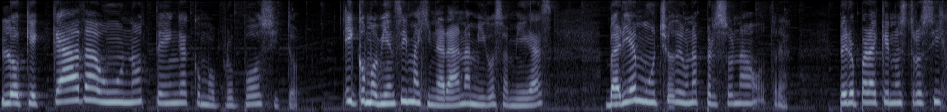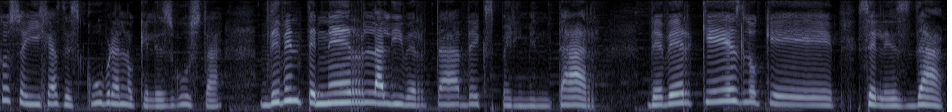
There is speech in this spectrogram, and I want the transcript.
lo que cada uno tenga como propósito. Y como bien se imaginarán, amigos, amigas, varía mucho de una persona a otra. Pero para que nuestros hijos e hijas descubran lo que les gusta, deben tener la libertad de experimentar, de ver qué es lo que se les da,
